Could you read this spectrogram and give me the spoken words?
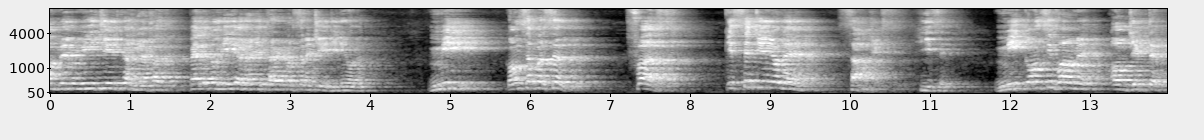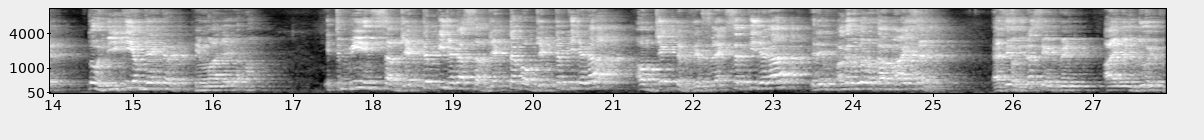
अब मैं मी चेंज करना है पहले तो ही है ये थर्ड पर्सन है चेंज ही नहीं होना। मी कौन सा पर्सन फ़र्स्ट किससे चेंज होना है? सब्जेक्ट ही से। मी कौन सी फॉर्म है? ऑब्जेक्टिव तो ही की ऑब्जेक्टिव हिम आ जाएगा वहाँ इट मीन सब्जेक्टिव की जगह सब्जेक्टिव ऑब्जेक्टिव की जगह ऑब्जेक्टिव रिफ्लेक्सिव की जगह अगर उधर होता माई सेल्फ ऐसे होती ना statement I will do it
